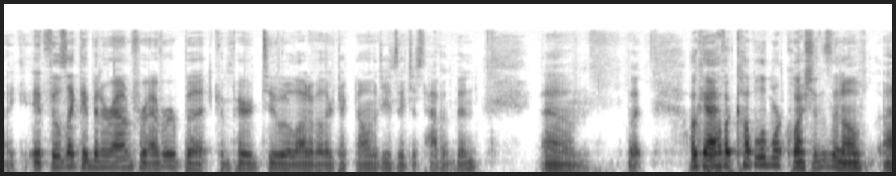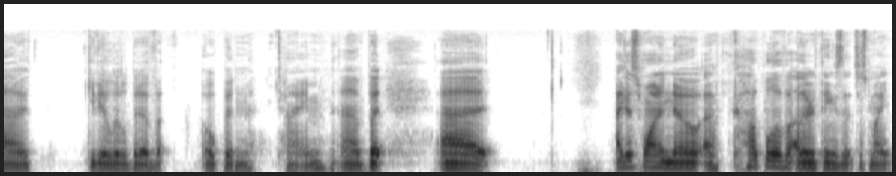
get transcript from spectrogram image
Like it feels like they've been around forever, but compared to a lot of other technologies, they just haven't been. Um, but Okay, I have a couple of more questions, and I'll uh, give you a little bit of open time. Uh, but uh, I just want to know a couple of other things that just might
